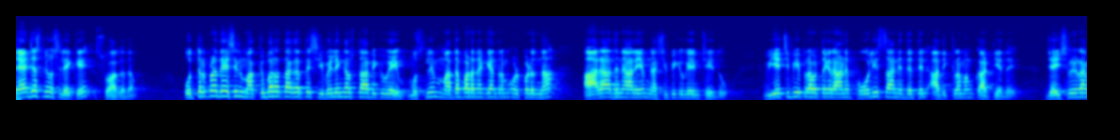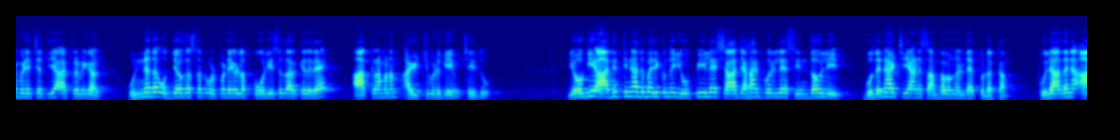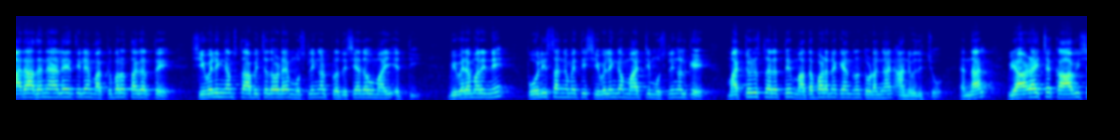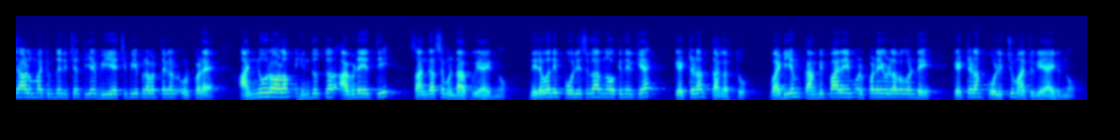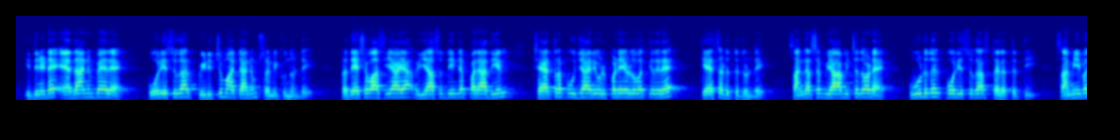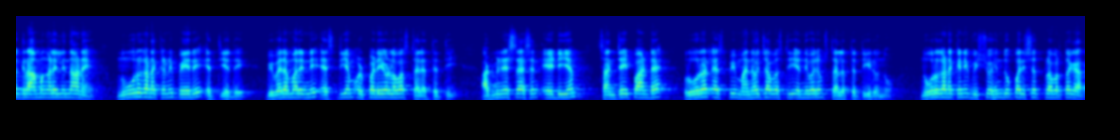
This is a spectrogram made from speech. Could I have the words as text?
തേജസ് ന്യൂസിലേക്ക് സ്വാഗതം. ഉത്തർപ്രദേശിൽ മക്ബറ തകർത്ത് ശിവലിംഗം സ്ഥാപിക്കുകയും മുസ്ലിം മതപഠന കേന്ദ്രം ഉൾപ്പെടുന്ന ആരാധനാലയം നശിപ്പിക്കുകയും ചെയ്തു. വി എച്ച് പി പ്രവർത്തകരാണ് പോലീസ് സാന്നിധ്യത്തിൽ അതിക്രമം കാട്ടിയത്. ജയ്ശ്രീറാം വിളിച്ചെത്തിയ അക്രമികൾ ഉന്നത ഉദ്യോഗസ്ഥർ ഉൾപ്പെടെയുള്ള പോലീസുകാർക്കെതിരെ ആക്രമണം അഴിച്ചുവിടുകയും ചെയ്തു. യോഗി ആദിത്യനാഥ് ഭരിക്കുന്ന യു പിയിലെ ഷാജഹാൻപൂരിലെ സിന്ദൌലിയിൽ ബുധനാഴ്ചയാണ് സംഭവങ്ങളുടെ തുടക്കം. പുരാതന ആരാധനാലയത്തിലെ മക്ബറ തകർത്ത് ശിവലിംഗം സ്ഥാപിച്ചതോടെ മുസ്ലിങ്ങൾ പ്രതിഷേധവുമായി എത്തി. വിവരമറിഞ്ഞ് പോലീസ് സംഘമെത്തി ശിവലിംഗം മാറ്റി മുസ്ലിങ്ങൾക്ക് മറ്റൊരു സ്ഥലത്ത് മതപഠന കേന്ദ്രം തുടങ്ങാൻ അനുവദിച്ചു. എന്നാൽ വ്യാഴാഴ്ച കാവിശാളും മറ്റും ധരിച്ചെത്തിയ വി എച്ച് പി പ്രവർത്തകർ ഉൾപ്പെടെ അഞ്ഞൂറോളം ഹിന്ദുത്വർ അവിടെ എത്തി സംഘർഷമുണ്ടാക്കുകയായിരുന്നു. നിരവധി പോലീസുകാർ നോക്കി നിൽക്കെ കെട്ടിടം തകർത്തു. വടിയും കമ്പിപ്പാരയും ഉൾപ്പെടെയുള്ളവ കൊണ്ട് കെട്ടിടം പൊളിച്ചു മാറ്റുകയായിരുന്നു. ഇതിനിടെ ഏതാനും പേരെ പോലീസുകാർ പിടിച്ചു മാറ്റാനും ശ്രമിക്കുന്നുണ്ട്. പ്രദേശവാസിയായ റിയാസുദ്ദീന്റെ പരാതിയിൽ ക്ഷേത്ര പൂജാരി ഉൾപ്പെടെയുള്ളവർക്കെതിരെ കേസെടുത്തിട്ടുണ്ട്. സംഘർഷം വ്യാപിച്ചതോടെ കൂടുതൽ പോലീസുകാർ സ്ഥലത്തെത്തി. സമീപ ഗ്രാമങ്ങളിൽ നിന്നാണ് നൂറുകണക്കിന് പേര് എത്തിയത്. വിവരമറിഞ്ഞ് എസ് ഡി എം ഉൾപ്പെടെയുള്ളവർ സ്ഥലത്തെത്തി. Administration A D M Sanjay Pandey rural S P Manoj Awasthi എന്നിവരും സ്ഥലത്തെത്തിയിരുന്നു. നൂറുകണക്കിന് വിശ്വ ഹിന്ദു പരിഷത്ത് പ്രവർത്തകർ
